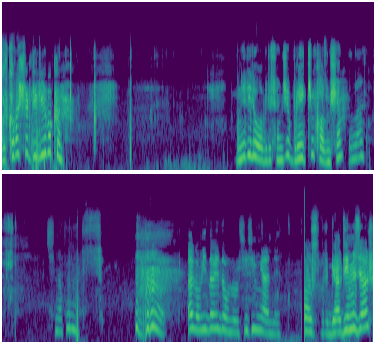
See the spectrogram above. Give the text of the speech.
Arkadaşlar deliğe bakın. Bu ne deli olabilir sence? Burayı kim kazmış hem? Ulan. Şimdi yapayım mı? Aga videoyu durdur. Şişim geldi. Arkadaşlar geldiğimiz yer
